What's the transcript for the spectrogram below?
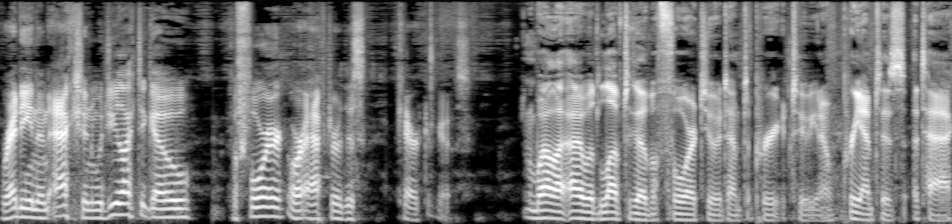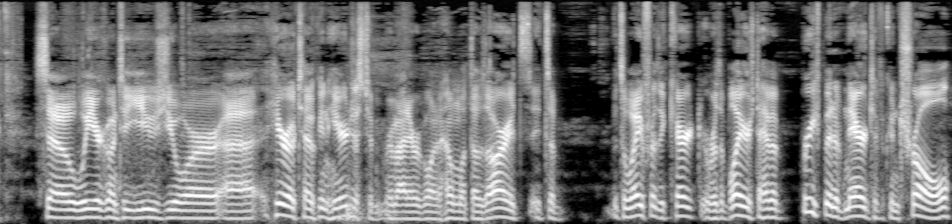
ready in an action. Would you like to go before or after this character goes? Well, I I would love to go before to attempt to pre to you know preempt his attack. So we are going to use your uh, hero token here, just to remind everyone at home what those are. It's it's a it's a way for the character or the players to have a brief bit of narrative control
